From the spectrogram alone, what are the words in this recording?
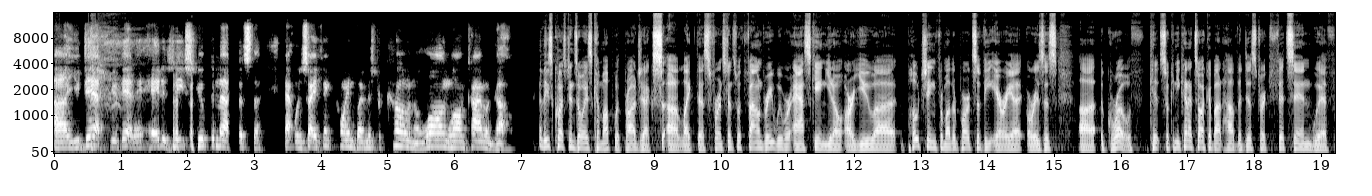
Uh, you did, you did. A to Z, scooped nut. That's the that was, I think, coined by Mr. Cohn a long, long time ago. And these questions always come up with projects uh, like this. For instance, with Foundry, we were asking, you know, are you uh, poaching from other parts of the area, or is this uh, growth? So, can you kind of talk about how the district fits in with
